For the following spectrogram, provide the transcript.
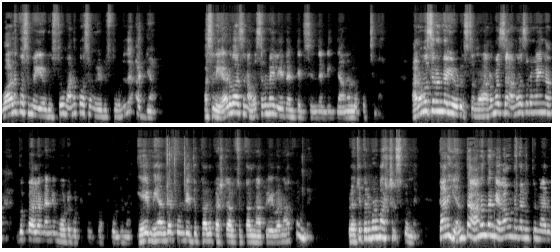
వాళ్ళ కోసం ఏడుస్తూ మన కోసం ఏడుస్తూ ఉన్నది అజ్ఞానం. అసలు ఏడవాల్సిన అవసరమే లేదని తెలిసిందండి జ్ఞానంలోకి వచ్చిన అనవసరంగా ఏడుస్తున్నాం అనవస అనవసరమైన దుఃఖాలన్నీ మూట కొట్టు పట్టుకుంటున్నాం ఏ మీ అందరికి ఉండే దుఃఖాలు కష్టాలు సుఖాలు నాకు లేవా? నాకు ఉన్నాయి. ప్రతి పిరమిడ్ మాస్టర్స్కి ఉన్నాయి. కానీ ఎంత ఆనందంగా ఎలా ఉండగలుగుతున్నారు?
